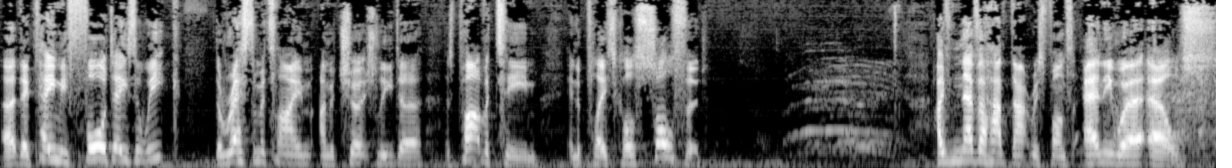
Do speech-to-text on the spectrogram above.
Uh, they pay me four days a week. The rest of my time, I'm a church leader as part of a team in a place called Salford. I've never had that response anywhere else.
